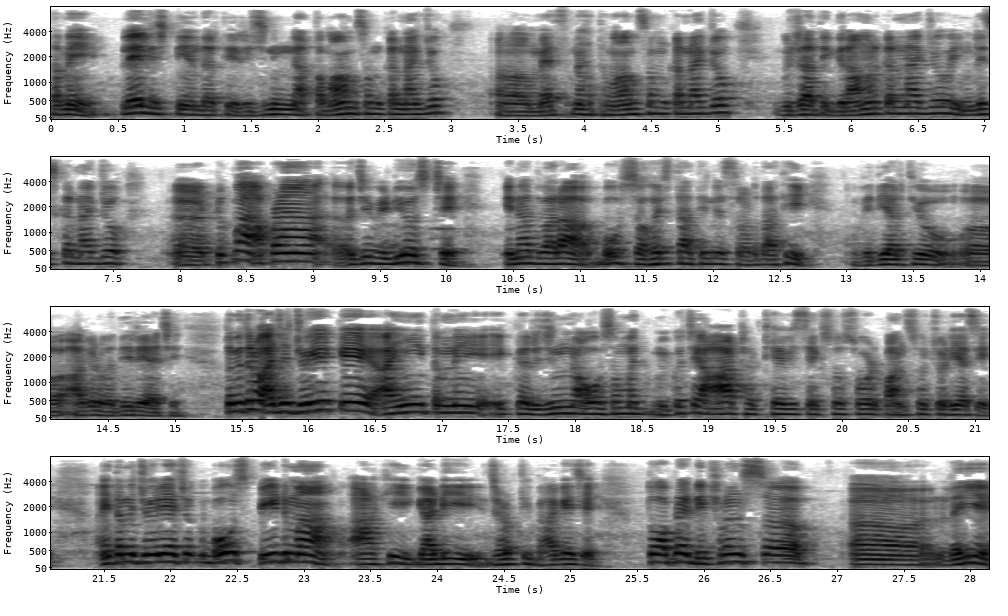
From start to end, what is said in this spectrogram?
તમે પ્લે લિસ્ટની અંદરથી રિઝનિંગના તમામ સમ કરી નાખજો મેથ્સના તમામ સમ કરી નાખજો, ગુજરાતી ગ્રામર કરી નાખજો, ઇંગ્લિશ કરી નાખજો. ટૂંકમાં આપણા જે વિડીયોઝ છે, એના દ્વારા બહુ સહજતાથી ને સરળતાથી વિદ્યાર્થીઓ આગળ વધી રહ્યા છે. તો મિત્રો, આજે જોઈએ કે અહીં તમને એક રિઝનિંગનો આવો સમજ મૂક્યો છે. આઠ અઠ્યાવીસ, એકસો સોળ, પાંચસો ચોર્યાસી. અહીં તમે જોઈ રહ્યા છો કે બહુ સ્પીડમાં આખી ગાડી ઝડપથી ભાગે છે. તો આપણે ડિફરન્સ લઈએ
